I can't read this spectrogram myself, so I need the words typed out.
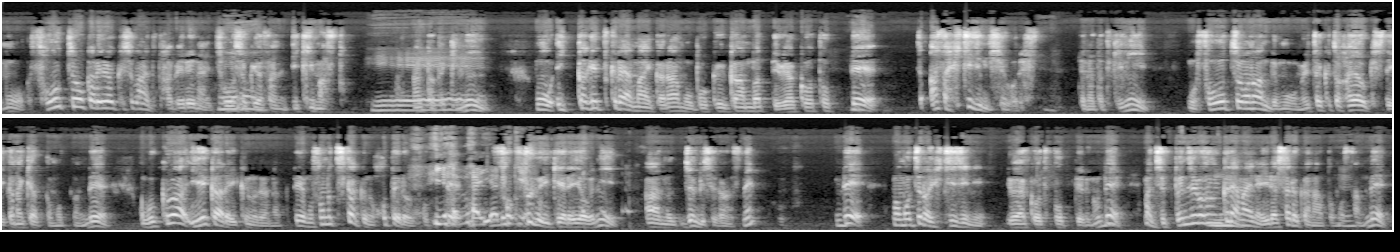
もう早朝から予約しとかないと食べれない朝食屋さんに行きますと。へなった時に、もう1ヶ月くらい前からもう僕頑張って予約を取って、朝7時に集合です。ってなった時に、もう早朝なんでもうめちゃくちゃ早起きしていかなきゃと思ったんで、僕は家から行くのではなくて、もうその近くのホテルを取って すぐ行けるように、あの、準備してたんですね。で、まあ、もちろん7時に予約を取ってるので、まあ、10分15分くらい前にはいらっしゃるかなと思ってたんで、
